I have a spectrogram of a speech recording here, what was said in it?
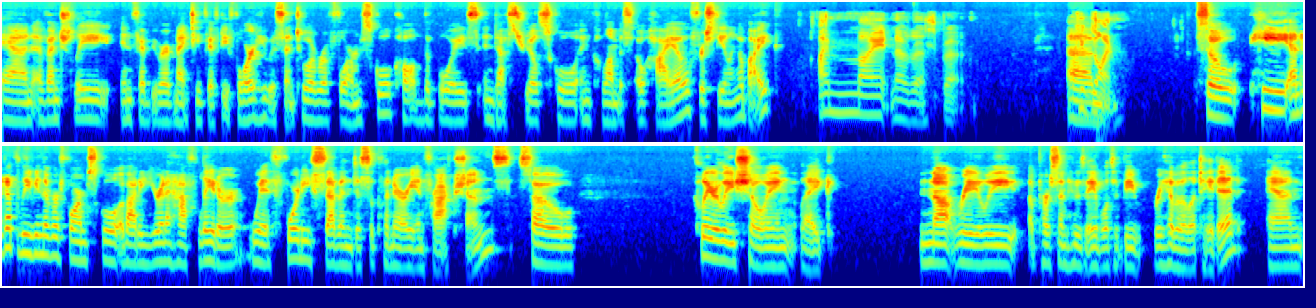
And eventually, in February of 1954, he was sent to a reform school called the Boys Industrial School in Columbus, Ohio, for stealing a bike. I might know this, but keep Um, going. So he ended up leaving the reform school about a year and a half later with 47 disciplinary infractions. So clearly showing like not really a person who's able to be rehabilitated and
